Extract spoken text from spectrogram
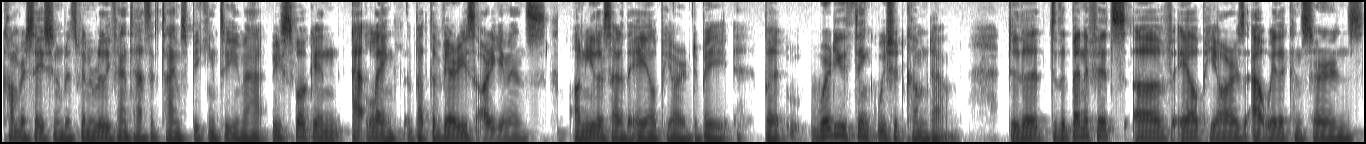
conversation, but it's been a really fantastic time speaking to you, Matt. We've spoken at length about the various arguments on either side of the ALPR debate, but where do you think we should come down? Do the do the benefits of ALPRs outweigh the concerns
